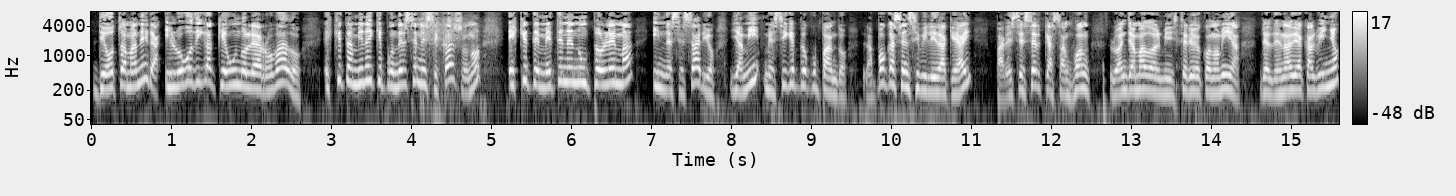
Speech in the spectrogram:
de otra manera y luego diga que uno le ha robado. Es que también hay que ponerse en ese caso, ¿no? Es que te meten en un problema innecesario y a mí me sigue preocupando la poca sensibilidad que hay. Parece ser que a San Juan lo han llamado al Ministerio de Economía del de Nadia Calviño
